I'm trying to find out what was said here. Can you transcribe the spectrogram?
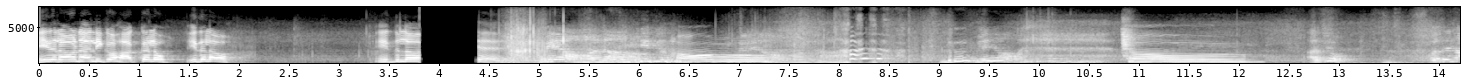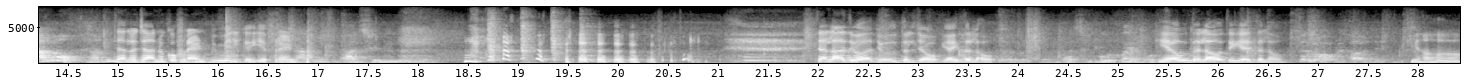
इधर आओ नानी को हाथ कर लो। इधर आओ। इधर आओ मैं ना। ओ। मैं ओ। चलो जानू को फ्रेंड भी मिल गई है फ्रेंड चल आ जाओ आ जाओ। उधर जाओ या इधर हो। या उधर लाओ तो या इधर लाओ। चलो अपने हाँ।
